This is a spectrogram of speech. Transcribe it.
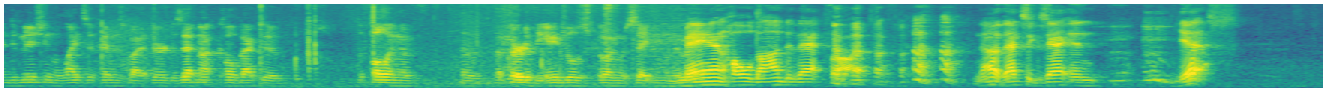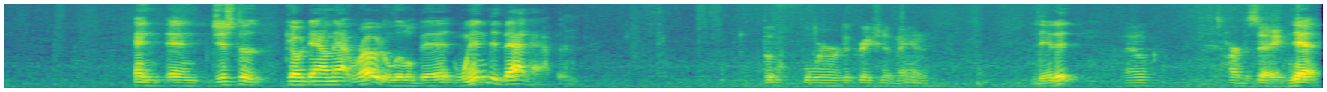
and diminishing the lights of heavens by a third? Does that not call back to the falling of A a third of the angels going with Satan. when they- Man, hold on to that thought. no, that's exact, and yes. And and just to go down that road a little bit, when did that happen? Before the creation of man. Did it? Well, it's hard to say. Yeah,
